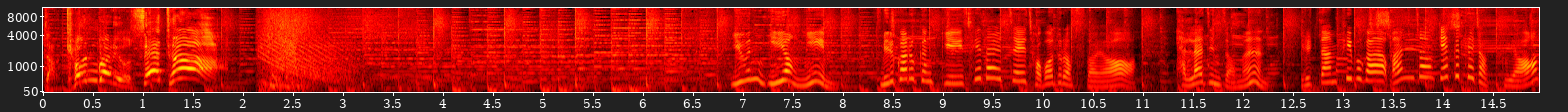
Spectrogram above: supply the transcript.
자 견과류 세트. 윤이영님 밀가루 끊기 세 달째 접어들었어요. 달라진 점은 일단 피부가 완전 깨끗해졌고요.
